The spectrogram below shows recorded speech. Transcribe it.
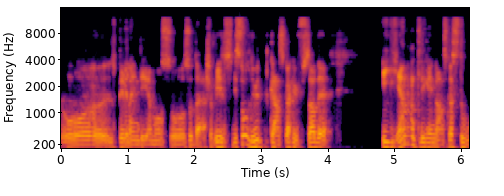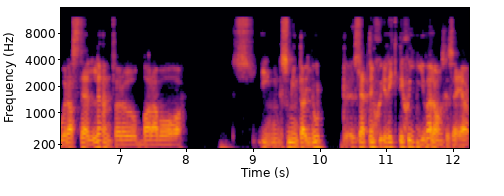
och spelade in demos och sådär. Så vi, vi sålde ut ganska hyfsade, egentligen ganska stora ställen för att bara vara som inte har gjort, släppt en riktig skiva, eller vad man ska säga.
